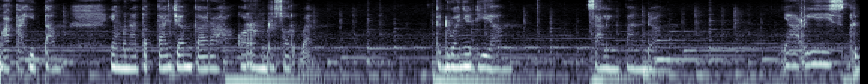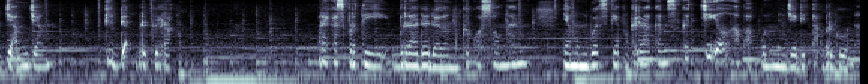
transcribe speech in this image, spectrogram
mata hitam yang menatap tajam ke arah orang bersorban. Keduanya diam, saling pandang. Nyaris berjam-jam, tidak bergerak. Mereka seperti berada dalam kekosongan yang membuat setiap gerakan sekecil apa pun menjadi tak berguna.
